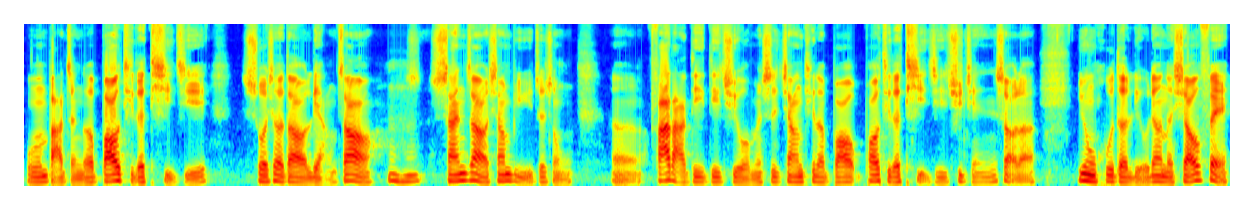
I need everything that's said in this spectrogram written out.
我们把整个包体的体积缩小到两兆、三兆，相比于这种。呃，发达地地区，我们是降低了包包体的体积，去减少了用户的流量的消费。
